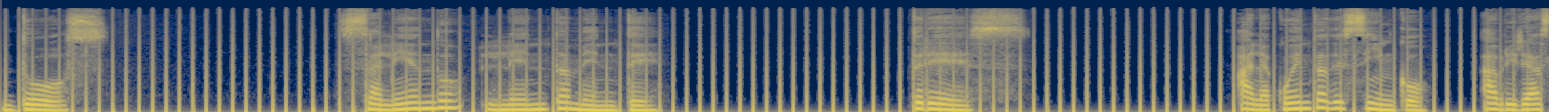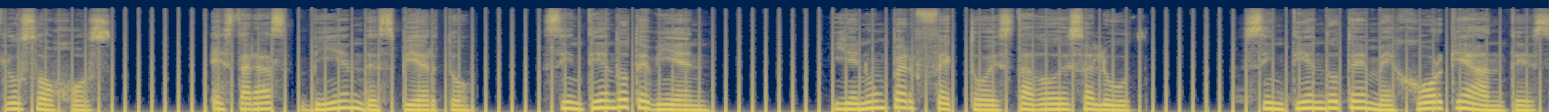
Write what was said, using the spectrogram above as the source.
2, saliendo lentamente. 3. A la cuenta de 5 abrirás los ojos. Estarás bien despierto, sintiéndote bien y en un perfecto estado de salud, sintiéndote mejor que antes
